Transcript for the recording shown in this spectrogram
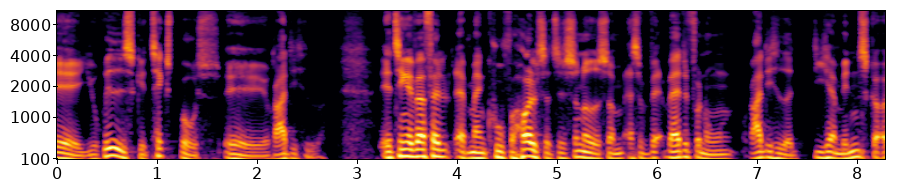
øh, juridiske tekstbogsrettigheder. øh, rettigheder. Jeg tænker i hvert fald, at man kunne forholde sig til sådan noget som, altså hvad, hvad er det for nogle rettigheder, de her mennesker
